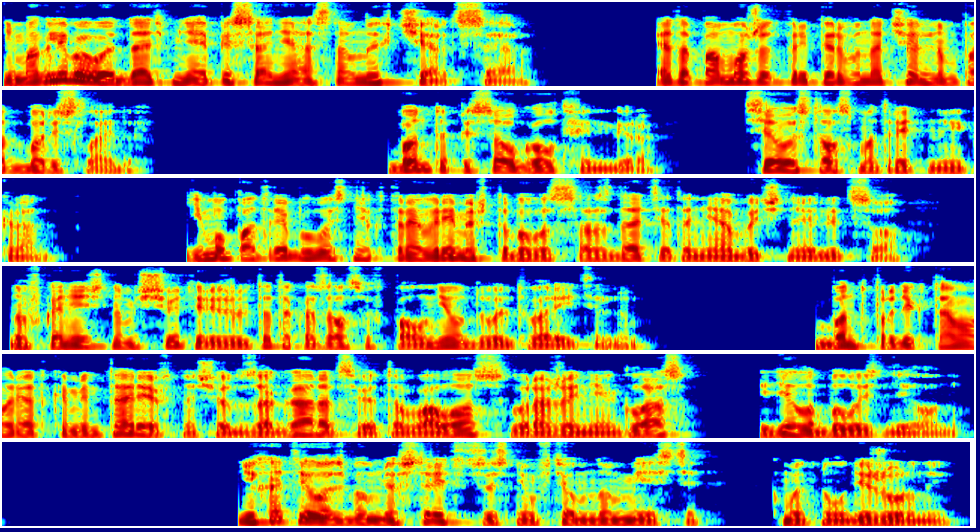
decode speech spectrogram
«Не могли бы вы дать мне описание основных черт, сэр? Это поможет при первоначальном подборе слайдов». Бонд описал Голдфингера, сел и стал смотреть на экран. Ему потребовалось некоторое время, чтобы воссоздать это необычное лицо, но в конечном счете результат оказался вполне удовлетворительным. Бонд продиктовал ряд комментариев насчет загара, цвета волос, выражения глаз, и дело было сделано. «Не хотелось бы мне встретиться с ним в темном месте», — хмыкнул дежурный.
